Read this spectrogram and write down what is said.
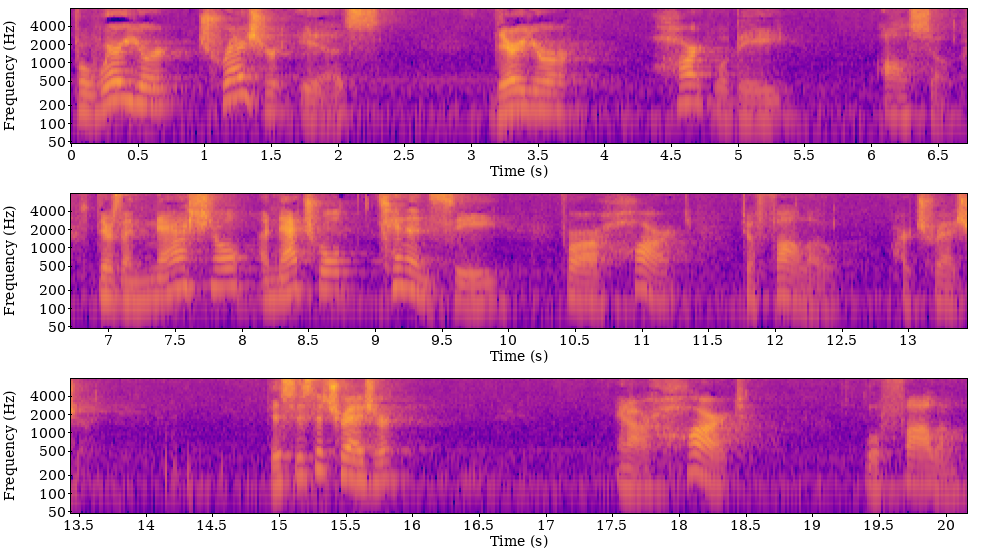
For where your treasure is, there your heart will be also. There's a national, a natural tendency for our heart to follow our treasure. This is the treasure, and our heart will follow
